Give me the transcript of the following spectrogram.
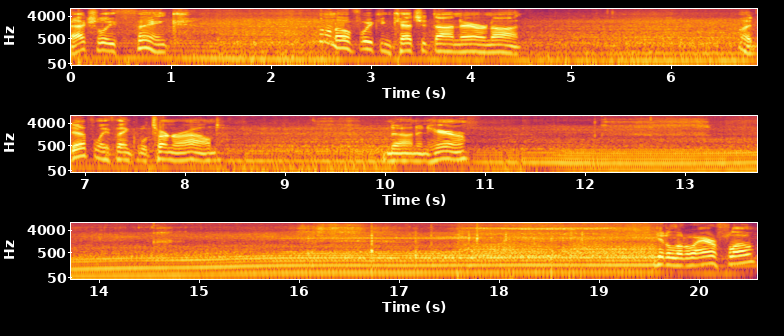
Actually think I don't know if we can catch it down there or not. I definitely think we'll turn around down in here. Get a little airflow.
